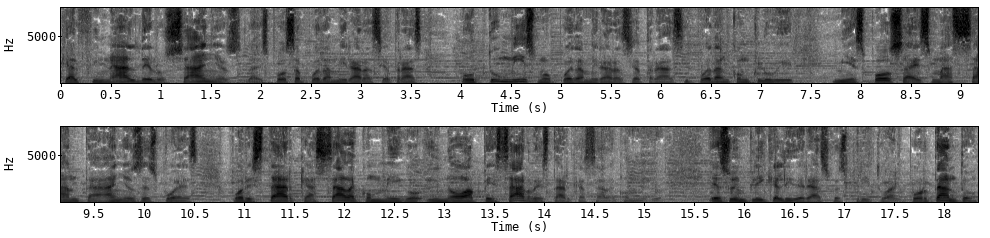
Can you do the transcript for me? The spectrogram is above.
Que al final de los años la esposa pueda mirar hacia atrás o tú mismo pueda mirar hacia atrás y puedan concluir, mi esposa es más santa años después por estar casada conmigo y no a pesar de estar casada conmigo. Eso implica liderazgo espiritual. Por tanto,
